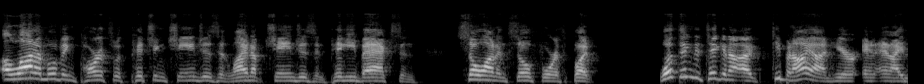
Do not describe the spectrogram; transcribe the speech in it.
A lot of moving parts with pitching changes and lineup changes and piggybacks and so on and so forth. But one thing to take an eye, keep an eye on here, and, and I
